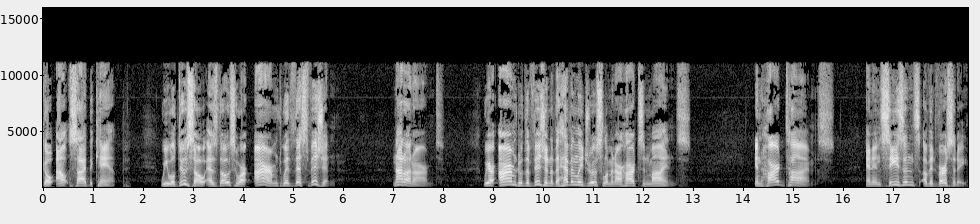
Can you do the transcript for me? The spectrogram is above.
go outside the camp, we will do so as those who are armed with this vision, not unarmed. We are armed with the vision of the heavenly Jerusalem in our hearts and minds. In hard times and in seasons of adversity,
